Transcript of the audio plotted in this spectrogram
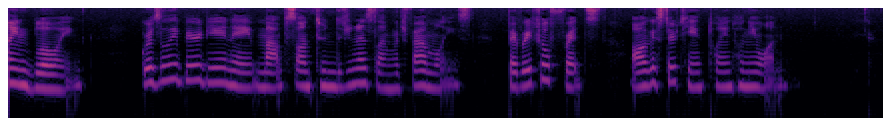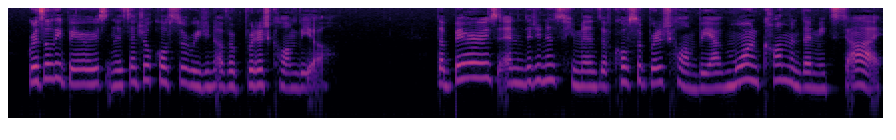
blowing. Grizzly Bear DNA Maps onto Indigenous Language Families by Rachel Fritts, August 13, 2021. Grizzly bears in the central coastal region of British Columbia. The bears and indigenous humans of coastal British Columbia have more in common than meets the eye.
